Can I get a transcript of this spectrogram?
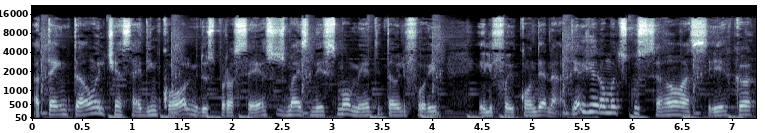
Até então ele tinha saído incólume dos processos, mas nesse momento então ele foi ele foi condenado. E aí gerou uma discussão acerca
